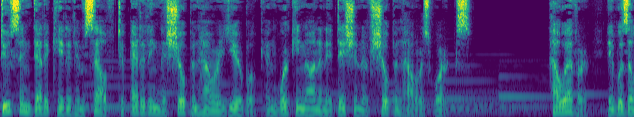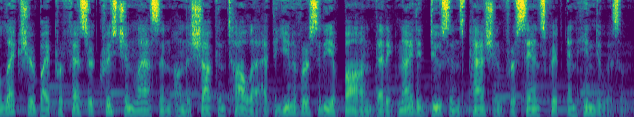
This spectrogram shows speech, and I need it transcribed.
Deussen dedicated himself to editing the Schopenhauer yearbook and working on an edition of Schopenhauer's works. However, it was a lecture by Professor Christian Lassen on the Shakuntala at the University of Bonn that ignited Deussen's passion for Sanskrit and Hinduism.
